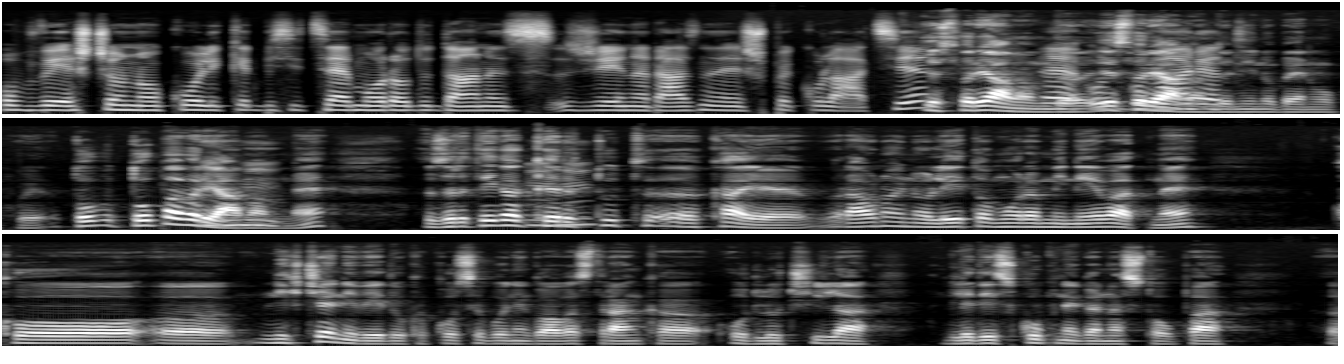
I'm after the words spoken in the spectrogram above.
obveščal na okolje, ker bi sicer moral do danes že na razne špekulacije. Jaz verjamem, da, eh, jaz verjamem, da ni nobeno povedal. To, to pa verjamem. Mm -hmm. Zaradi tega, ker mm -hmm. tudi, eh, kaj je, ravno eno leto mora minevati, ne, ko uh, nihče ni vedel, kako se bo njegova stranka odločila glede skupnega nastopa uh,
